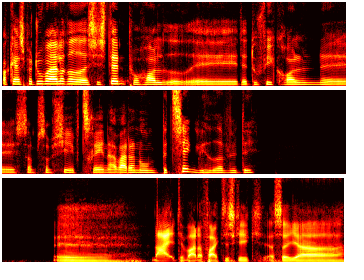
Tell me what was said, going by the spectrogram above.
Og Kasper, du var allerede assistent på holdet, øh, da du fik rollen øh, som, som cheftræner. Var der nogle betænkeligheder ved det? Øh, nej, det var der faktisk ikke. Altså, jeg,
